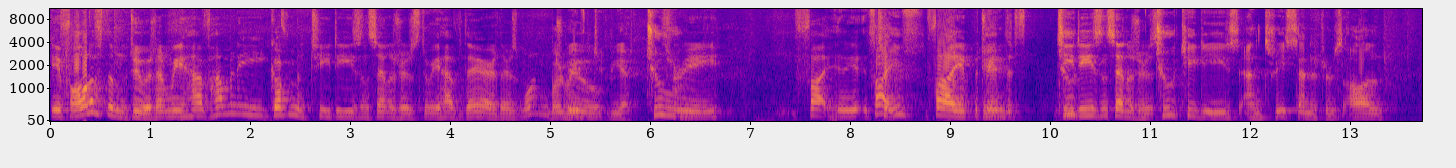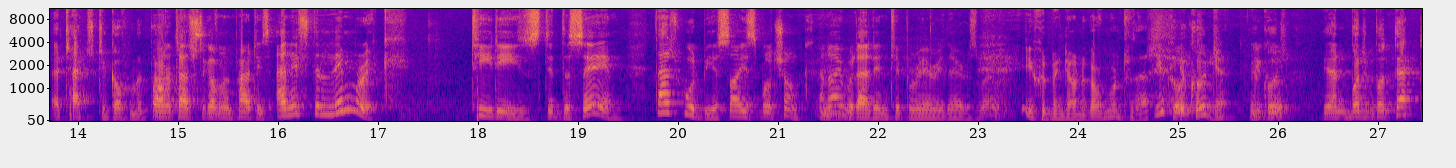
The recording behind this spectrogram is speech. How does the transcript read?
if all of them do it, and we have how many government TDs and senators do we have there? There's one, well, two, yeah, two, three, Uh, five, uh, five, five between Yeah. the Two- TDs and senators, two TDs and three senators all attached to government all parties. attached to government parties. And if the Limerick TDs did the same, that would be a sizable chunk. And I hmm. would add in Tipperary there as well. You could bring down the government for that. You could. You could. Yeah. You, You could. could. Yeah, and, but but that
